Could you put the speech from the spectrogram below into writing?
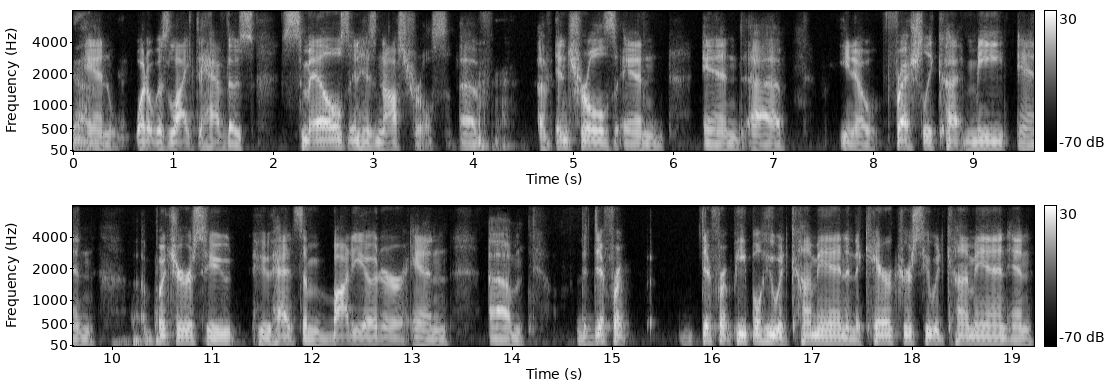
yeah. and what it was like to have those smells in his nostrils of of entrails and and uh, you know freshly cut meat and uh, butchers who who had some body odor and um, the different different people who would come in and the characters who would come in and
